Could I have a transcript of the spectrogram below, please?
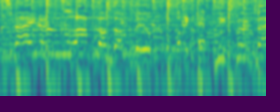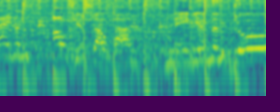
laat schijnen, laat dan dat beeld dat ik heb niet verdwijnen. Als je zou gaan, neem je mijn droom.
